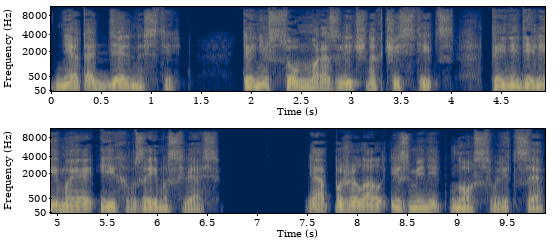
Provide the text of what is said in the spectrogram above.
Нет отдельностей. Ты не сумма различных частиц, ты неделимая их взаимосвязь. Я пожелал изменить нос в лице,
